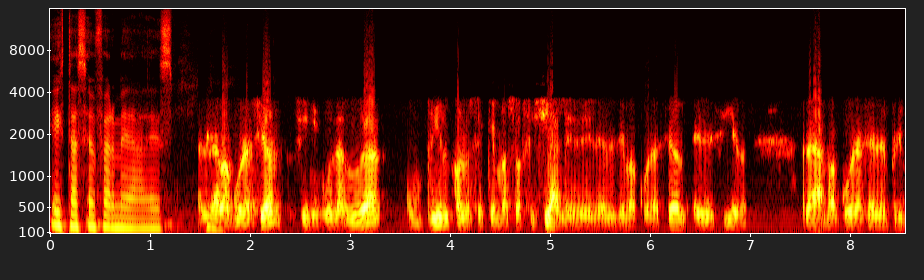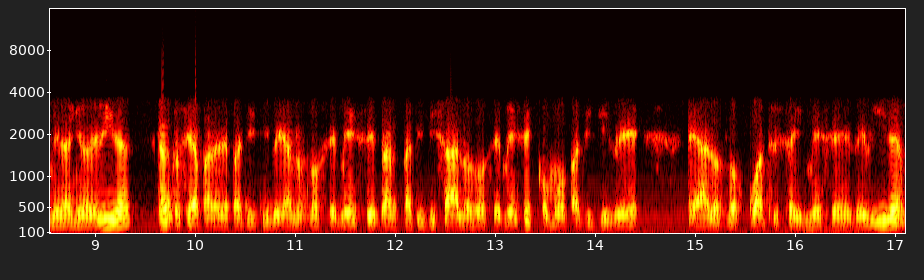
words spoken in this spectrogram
estas enfermedades? La vacunación, sin ninguna duda, cumplir con los esquemas oficiales de, vacunación, es decir, las vacunas en el primer año de vida, tanto sea para la hepatitis B a los 12 meses, para hepatitis A a los 12 meses, como hepatitis B eh, a los 2, 4 y 6 meses de vida.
